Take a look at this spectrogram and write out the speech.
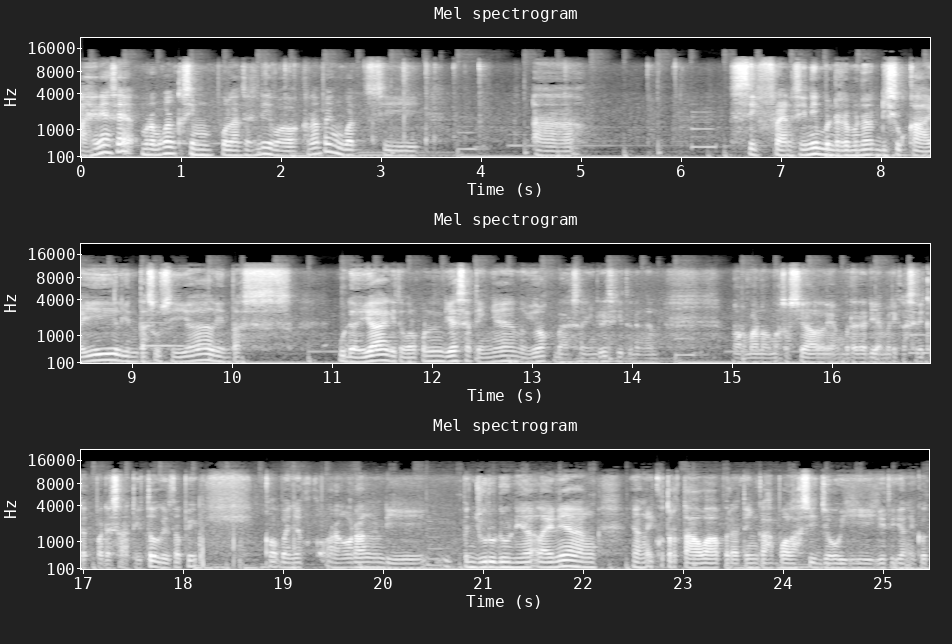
akhirnya saya menemukan kesimpulan saya sendiri bahwa kenapa yang membuat si uh, si Friends ini benar-benar disukai lintas usia, lintas budaya gitu. Walaupun dia settingnya New York bahasa Inggris gitu dengan norma-norma sosial yang berada di Amerika Serikat pada saat itu gitu. Tapi kok banyak orang-orang di penjuru dunia lainnya yang yang ikut tertawa pada tingkah pola si Joey gitu yang ikut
